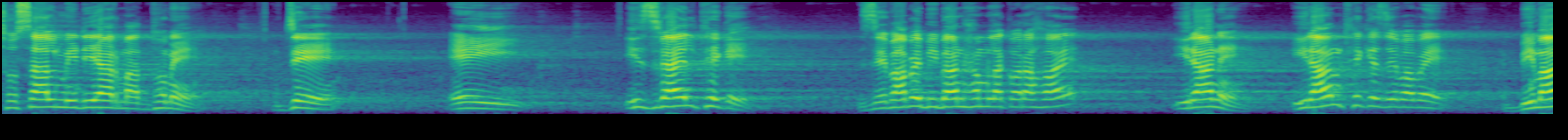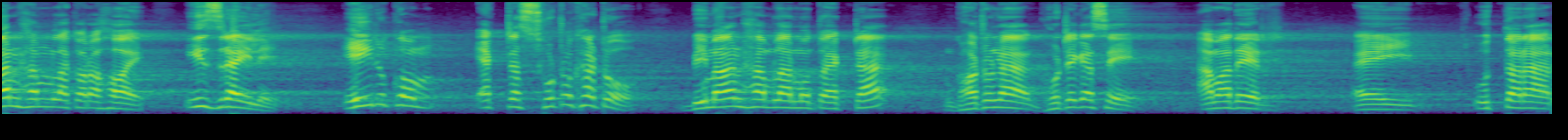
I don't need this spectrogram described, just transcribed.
সোশ্যাল মিডিয়ার মাধ্যমে যে এই ইসরায়েল থেকে যেভাবে বিমান হামলা করা হয়, ইরানে, ইরান থেকে যেভাবে বিমান হামলা করা হয়, ইসরায়েলে এই রকম একটা ছোটোখাটো বিমান হামলার মতো একটা ঘটনা ঘটে গেছে আমাদের এই উত্তরার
